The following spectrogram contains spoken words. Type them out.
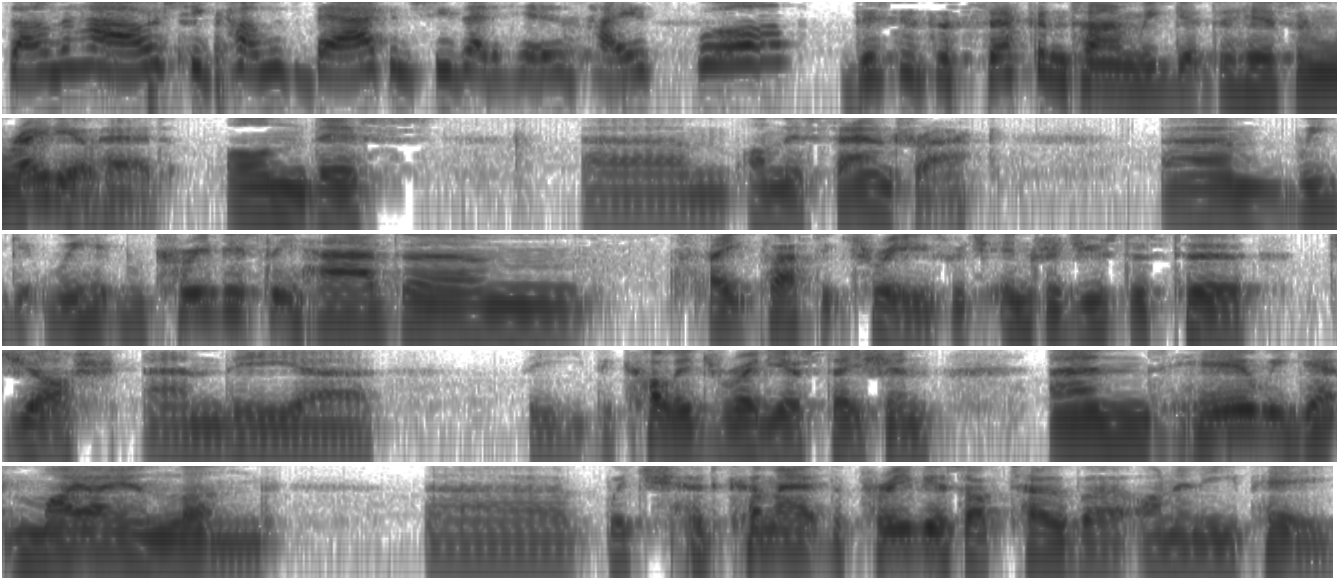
somehow she comes back and she's at his high school. This is the second time we get to hear some Radiohead on this um, on this soundtrack. Um, we we previously had um, Fake Plastic Trees, which introduced us to Josh and the uh, the the college radio station, and here we get My Iron Lung, uh, which had come out the previous October on an EP,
